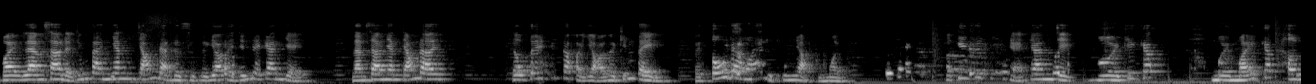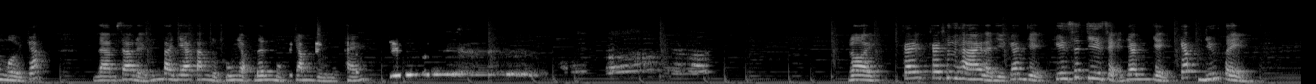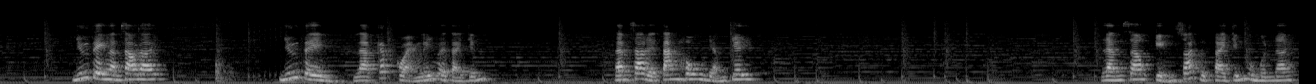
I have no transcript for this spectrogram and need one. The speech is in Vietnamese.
vậy làm sao để chúng ta nhanh chóng đạt được sự tự do tài chính đây các anh chị? Làm sao nhanh chóng đây? Đầu tiên chúng ta phải giỏi về kiếm tiền, phải tối đa hóa được thu nhập của mình. Và khi sẽ chia sẻ cho anh chị 10 cái cách, mười mấy cách hơn 10 cách làm sao để chúng ta gia tăng được thu nhập lên 100 triệu một tháng. Rồi, cái cái thứ hai là gì các anh chị? Kiên sẽ chia sẻ cho anh chị, cách giữ tiền. Giữ tiền làm sao đây? Giữ tiền là cách quản lý về tài chính. Làm sao để tăng thu giảm chi? Làm sao kiểm soát được tài chính của mình đây?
